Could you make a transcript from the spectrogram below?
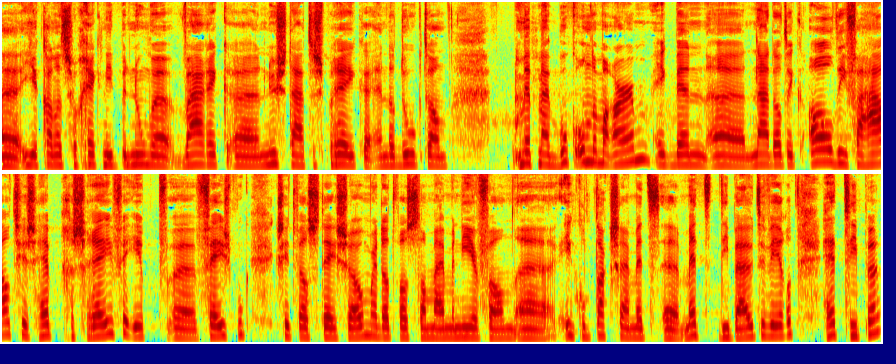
uh, je kan het zo gek niet benoemen waar ik uh, nu sta te spreken. En dat doe ik dan met mijn boek onder mijn arm. Ik ben, uh, nadat ik al die verhaaltjes heb geschreven op uh, Facebook... ik zit wel steeds zo, maar dat was dan mijn manier van uh, in contact zijn met, met die buitenwereld. Het type.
